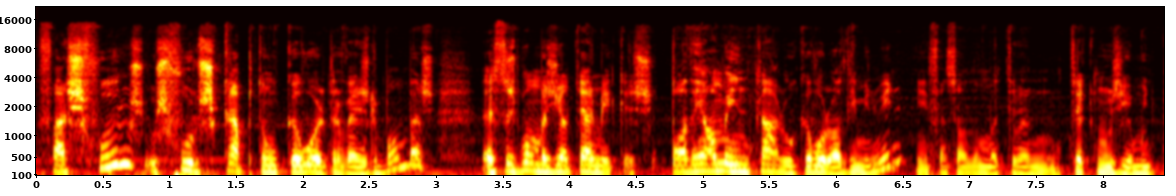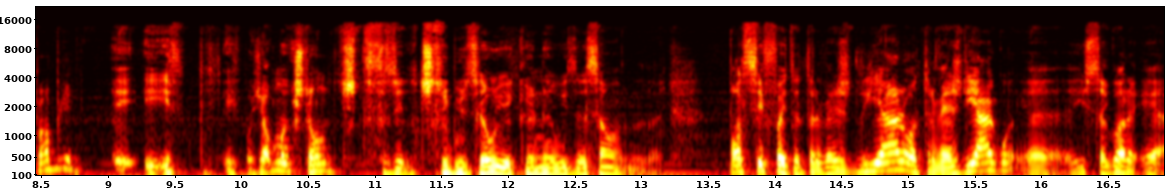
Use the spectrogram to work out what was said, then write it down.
Faz furos, os furos captam o calor através de bombas. Essas bombas geotérmicas podem aumentar o calor ou diminuir, em função de uma tecnologia muito própria. E, e, e depois há uma questão de fazer distribuição e a canalização pode ser feito através de ar ou através de água. Uh, isso agora é,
